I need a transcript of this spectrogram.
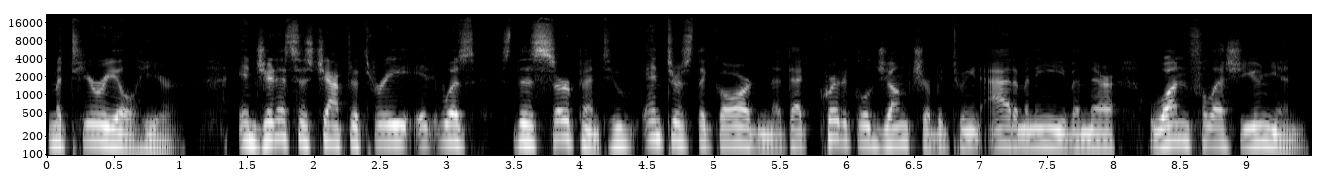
material here. In Genesis chapter 3, it was the serpent who enters the garden at that critical juncture between Adam and Eve and their one flesh union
